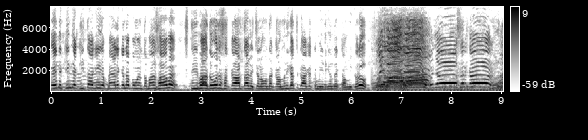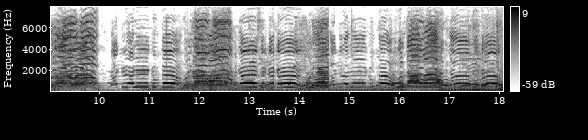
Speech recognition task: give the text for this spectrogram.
ਇਹਨੇ ਕਿਹਨੇ ਕੀਤਾ ਕੀ? ਮੈਂ ਤਾਂ ਕਹਿੰਦਾ ਭਗਵੰਤ ਮਾਨ ਸਾਹਿਬ ਅਸਤੀਫਾ ਦਿਓ ਤੇ ਸਰਕਾਰ ਤੁਹਾਡੇ ਚਲਾਉਣ ਦਾ ਕੰਮ ਨਹੀਂ ਕਰ ਚੁਕਾ ਕੇ ਕਮੇਡੀਅਨ ਦੇ ਕੰਮ ਹੀ ਕਰੋ। ਪੰਜਾਬ ਸਰਕਾਰ! ਡਾਕਟਰ ਅਜੇ ਗੁਪਤਾ! ਪੰਜਾਬ ਸਰਕਾਰ! ਡਾਕਟਰ ਅਜੇ ਗੁਪਤਾ! ਮੁਰਦਾਬਾਦ! ਪੰਜਾਬ ਸਰਕਾਰ!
